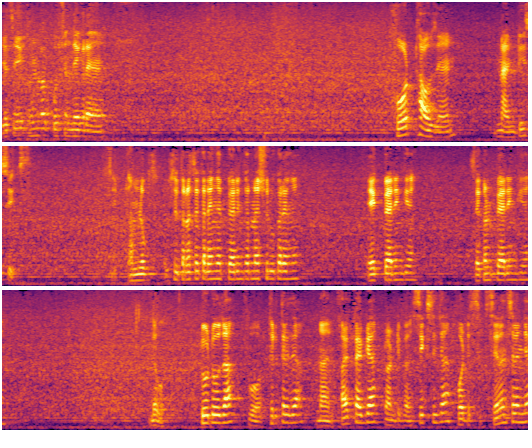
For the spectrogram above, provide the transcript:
जैसे एक हम लोग क्वेश्चन देख रहे हैं। फोर थाउज़ेंड नाइन्टी सिक्स हम लोग उसी तरह से करेंगे पेयरिंग करना शुरू करेंगे। एक पेयरिंग किया। सेकंड पेयरिंग किया देखो टू टू जा फोर थ्री थ्री जा नाइन फाइव फाइव जा ट्वेंटी फाइव सिक्स सिक्स जा फोर्टी सिक्स सेवन सेवन जा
